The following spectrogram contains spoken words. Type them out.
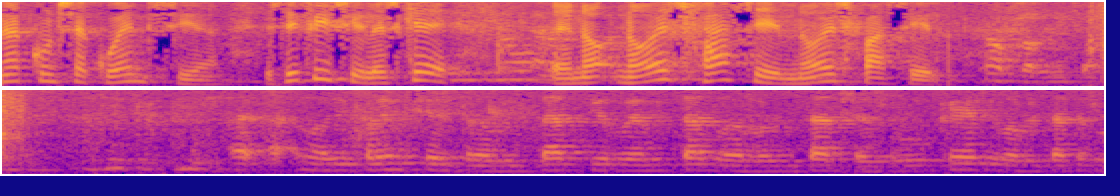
una conseqüència és difícil, és que eh, no, no és fàcil no és fàcil no, però eh, eh, la diferència entre veritat i realitat la realitat és el que és i la veritat és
